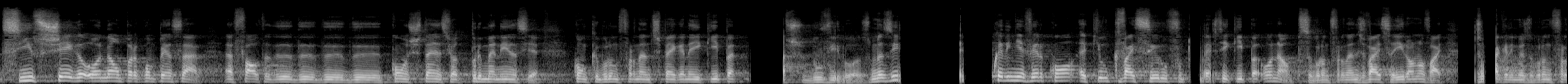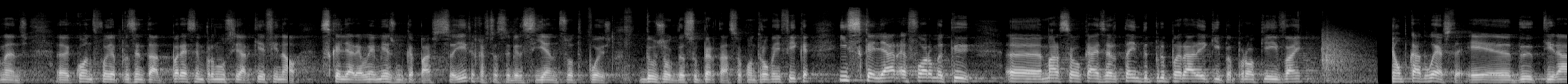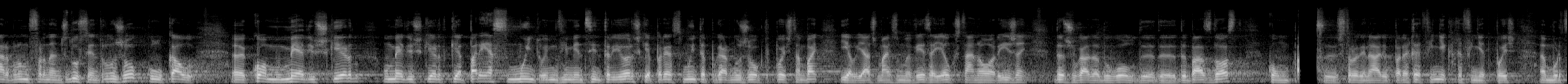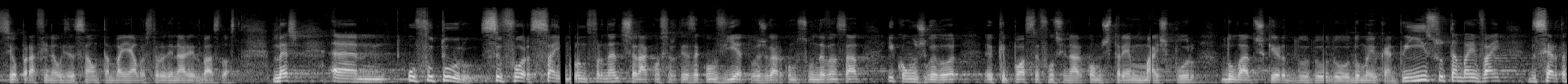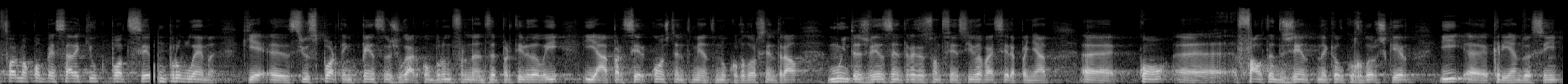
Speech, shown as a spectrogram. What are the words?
se isso chega ou não para compensar a falta de, de, de, de constância ou de permanência com que Bruno Fernandes pega na equipa, acho duvidoso. Mas bocadinho a ver com aquilo que vai ser o futuro desta equipa ou não, se Bruno Fernandes vai sair ou não vai. As lágrimas de Bruno Fernandes, eh, quando foi apresentado, parecem pronunciar que, afinal, se calhar ele é mesmo capaz de sair, resta saber se antes ou depois do jogo da Supertaça contra o Benfica, e se calhar a forma que uh, Marcel Kaiser tem de preparar a equipa para o que aí vem é um bocado esta, é de tirar Bruno Fernandes do centro do jogo, colocá-lo uh, como médio esquerdo, um médio esquerdo que aparece muito em movimentos interiores, que aparece muito a pegar no jogo depois também, e aliás, mais uma vez, é ele que está na origem da jogada do gol de, de, de base Dost, com um passe extraordinário para Rafinha, que Rafinha depois amorteceu para a finalização, também ela extraordinária de base Dost. Mas um, o futuro, se for sem Bruno Fernandes será com certeza com Vieto a jogar como segundo avançado e com um jogador que possa funcionar como extremo mais puro do lado esquerdo do, do, do meio campo. E isso também vem, de certa forma, compensar aquilo que pode ser um problema, que é se o Sporting pensa jogar com Bruno Fernandes a partir dali e a aparecer constantemente no corredor central, muitas vezes em transição defensiva vai ser apanhado uh, com uh, falta de gente naquele corredor esquerdo e uh, criando assim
